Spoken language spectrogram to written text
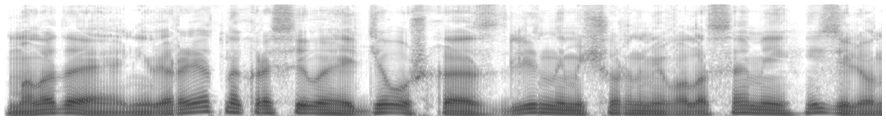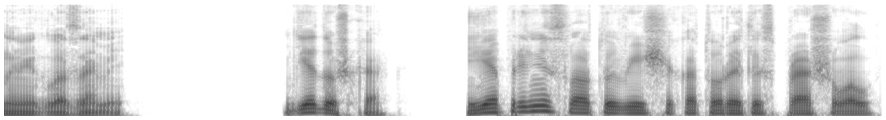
Молодая, невероятно красивая девушка с длинными черными волосами и зелеными глазами. «Дедушка, я принесла ту вещь, о которой ты спрашивал»,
